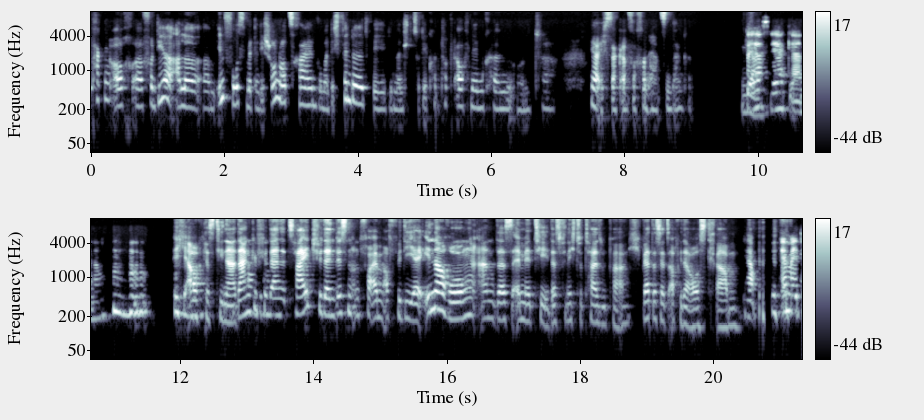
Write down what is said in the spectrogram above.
packen auch äh, von dir alle ähm, Infos mit in die Shownotes rein, wo man dich findet, wie die Menschen zu dir Kontakt aufnehmen können. Und äh, ja, ich sage einfach von Herzen Danke. Sehr, ja. sehr gerne. Ich auch, Christina. Danke für deine Zeit, für dein Wissen und vor allem auch für die Erinnerung an das MET. Das finde ich total super. Ich werde das jetzt auch wieder rausgraben. Ja, MET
